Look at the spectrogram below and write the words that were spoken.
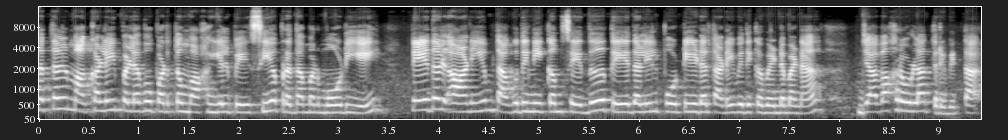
கும்பகோணத்தில் மக்களை பிளவுபடுத்தும் வகையில் பேசிய பிரதமர் மோடியை தேர்தல் ஆணையம் தகுதி நீக்கம் செய்து தேர்தலில் போட்டியிட தடை விதிக்க வேண்டுமென ஜவஹர்லா தெரிவித்தார்.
